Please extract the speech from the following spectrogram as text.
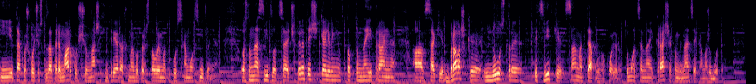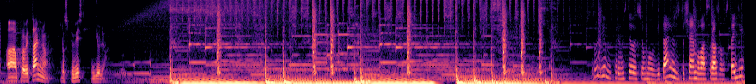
І також хочу сказати ремарку, що в наших інтер'єрах ми використовуємо таку схему освітлення. Основне світло це 4000 кельвінів, тобто нейтральне, а всякі брашки, люстри, підсвітки саме теплого кольору. Тому це найкраща комбінація, яка може бути. А про вітальню розповість Юля. Перемістилися ми в вітальню. Зустрічаємо вас разом в стеді.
